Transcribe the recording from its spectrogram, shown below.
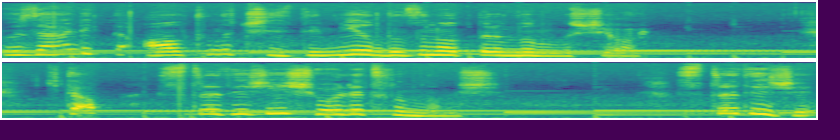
özellikle altını çizdiğim yıldızı notlarımdan oluşuyor. Kitap stratejiyi şöyle tanımlamış. Strateji,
